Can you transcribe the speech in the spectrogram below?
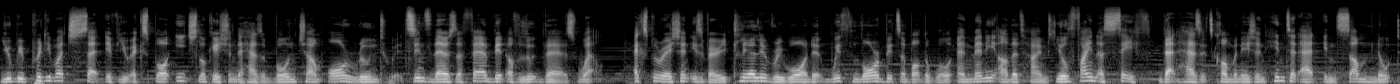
You'll be pretty much set if you explore each location that has a bone charm or rune to it, since there's a fair bit of loot there as well. Exploration is very clearly rewarded with lore bits about the world and many other times you'll find a safe that has its combination hinted at in some note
